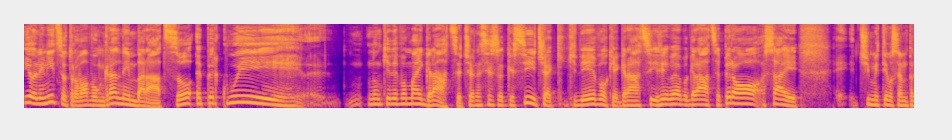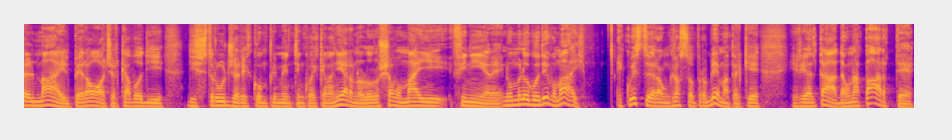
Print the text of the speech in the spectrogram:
Io all'inizio trovavo un grande imbarazzo e per cui eh, non chiedevo mai grazie, cioè nel senso che sì, cioè chiedevo che grazie, grazie, però sai, eh, ci mettevo sempre il mail, però cercavo di distruggere il complimento in qualche maniera, non lo lasciavo mai finire, non me lo godevo mai. E questo era un grosso problema perché in realtà da una parte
